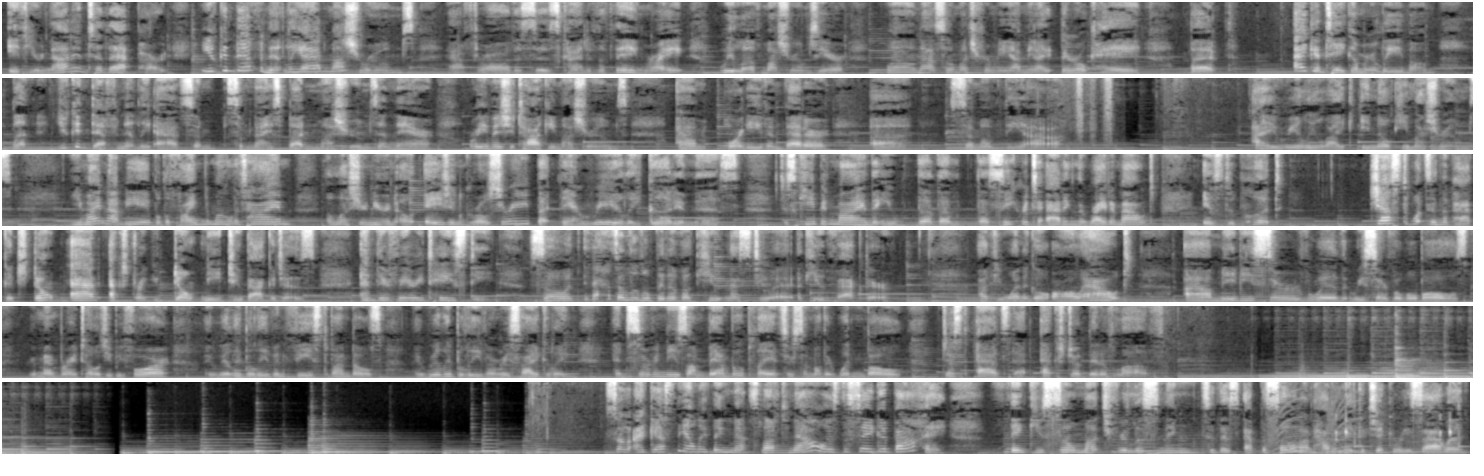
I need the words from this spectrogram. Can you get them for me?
If you're not into that part, you can definitely add mushrooms. After all, this is kind of the thing, right? We love mushrooms here. Well, not so much for me. I mean, I, they're okay, but I can take them or leave them. But you can definitely add some some nice button mushrooms in there, or even shiitake mushrooms, um, or even better, uh, some of the. Uh, I really like enoki mushrooms. You might not be able to find them all the time unless you're near an Asian grocery, but they're really good in this. Just keep in mind that you the, the, the secret to adding the right amount is to put just what's in the package. Don't add extra. You don't need two packages. And they're very tasty. So it, has a little bit of a cuteness to it, a cute factor. Uh, if you want to go all out, uh, maybe serve with reservable bowls. Remember, I told you before, I really believe in feast bundles. I really believe in recycling. And serving these on bamboo plates or some other wooden bowl just adds that extra bit of love. So I guess the only thing that's left now is to say goodbye. Thank you so much for listening to this episode on how to make a chicory salad.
